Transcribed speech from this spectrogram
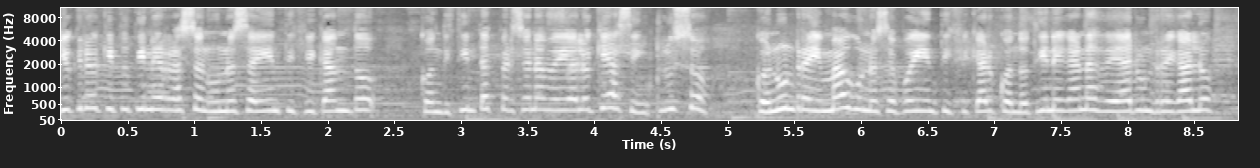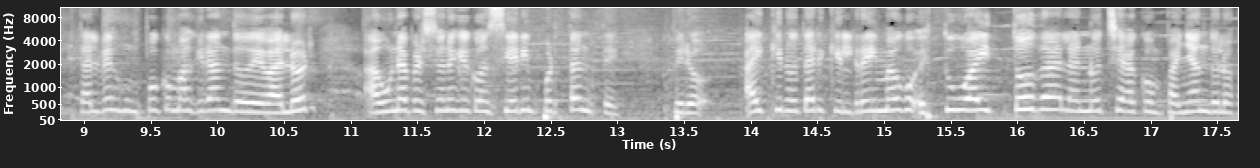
yo creo que tú tienes razón. Uno se va identificando con distintas personas a medida lo que hace. Incluso con un rey mago uno se puede identificar cuando tiene ganas de dar un regalo tal vez un poco más grande o de valor a una persona que considera importante. Pero hay que notar que el rey mago estuvo ahí toda la noche acompañándolo,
